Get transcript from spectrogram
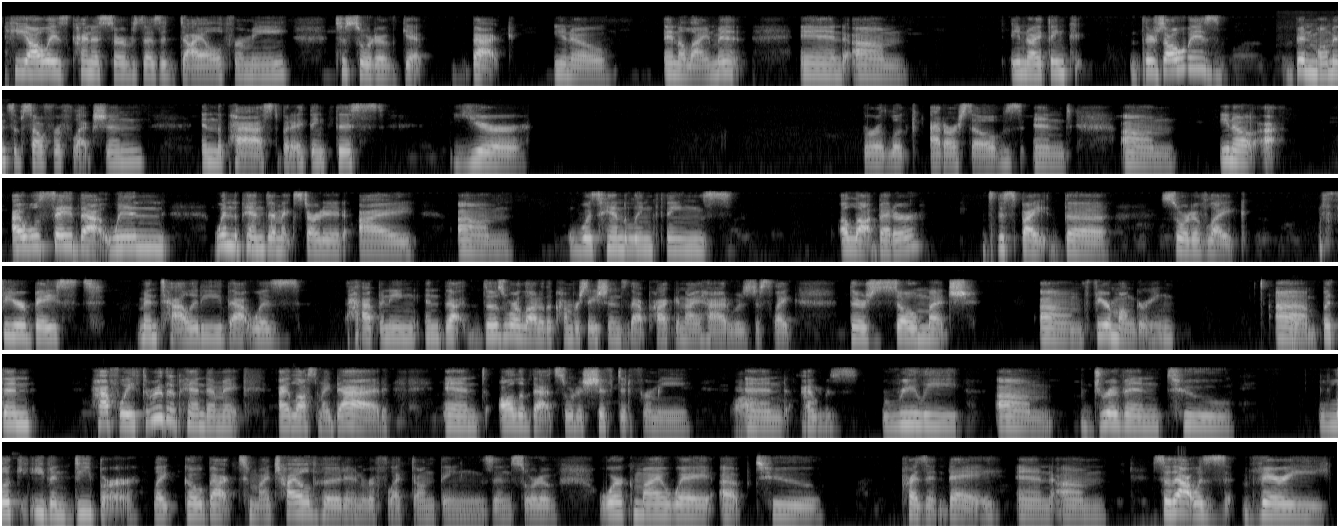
he always kind of serves as a dial for me to sort of get back, you know, in alignment. And, um, you know, I think there's always been moments of self reflection in the past, but I think this year, or look at ourselves and um you know I, I will say that when when the pandemic started, I um, was handling things a lot better, despite the sort of like fear based mentality that was happening. And that those were a lot of the conversations that Prak and I had was just like there's so much um, fear mongering um, but then halfway through the pandemic I lost my dad and all of that sort of shifted for me. Wow. and I was really um, driven to look even deeper, like go back to my childhood and reflect on things and sort of work my way up to present day. And um, so that was very,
